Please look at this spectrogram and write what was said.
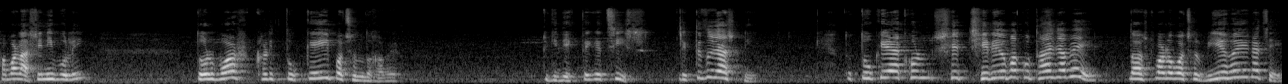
সবার আসেনি বলেই। তোর বয়স খালি তোকেই পছন্দ হবে। তুই কি দেখতে গেছিস? দেখতে তো যাসনি। তো তোকে এখন সে ছেড়েও বা কোথায় যাবে? দশ বারো বছর বিয়ে হয়ে গেছে?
